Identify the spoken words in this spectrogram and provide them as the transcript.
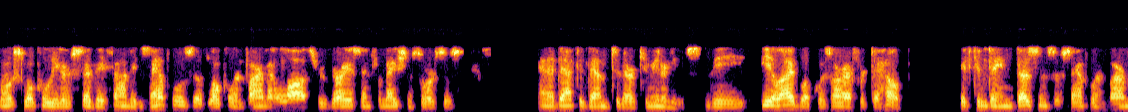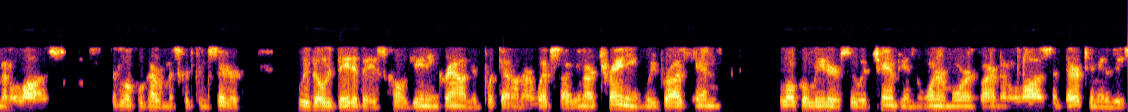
most local leaders said they found examples of local environmental law through various information sources and adapted them to their communities. The ELI book was our effort to help. It contained dozens of sample environmental laws that local governments could consider. We built a database called Gaining Ground and put that on our website. In our training, we brought in local leaders who had championed one or more environmental laws in their communities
